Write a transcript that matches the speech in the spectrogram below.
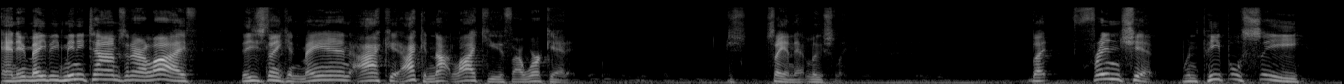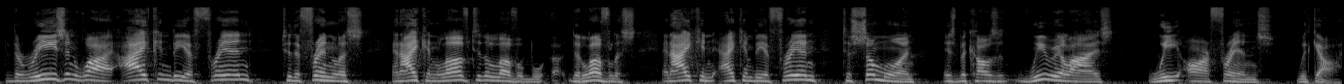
And there may be many times in our life that he's thinking, man, I could, I could not like you if I work at it. Just saying that loosely. But friendship, when people see that the reason why I can be a friend to the friendless and I can love to the lovable, uh, the loveless, and I can, I can be a friend to someone is because we realize we are friends with God.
